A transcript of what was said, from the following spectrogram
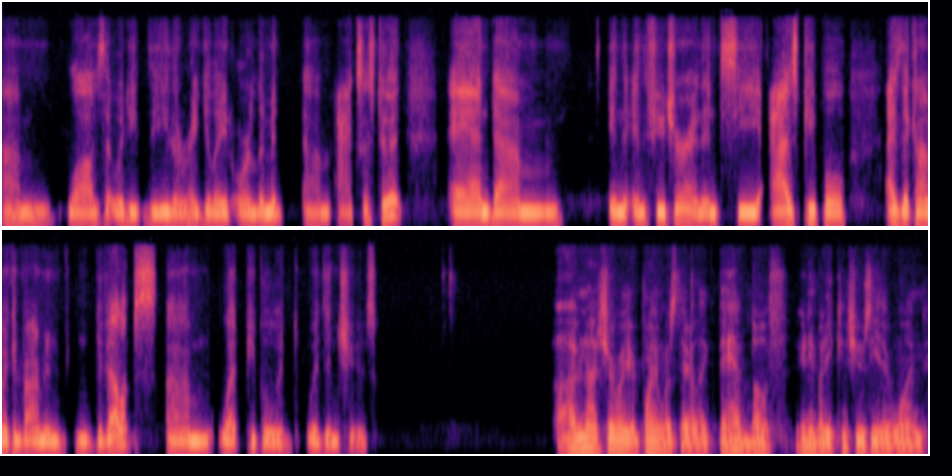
um, laws that would e- either regulate or limit um, access to it, and um, in the in the future, and then see as people as the economic environment develops, um, what people would would then choose. I'm not sure what your point was there. Like they have both. Anybody can choose either one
